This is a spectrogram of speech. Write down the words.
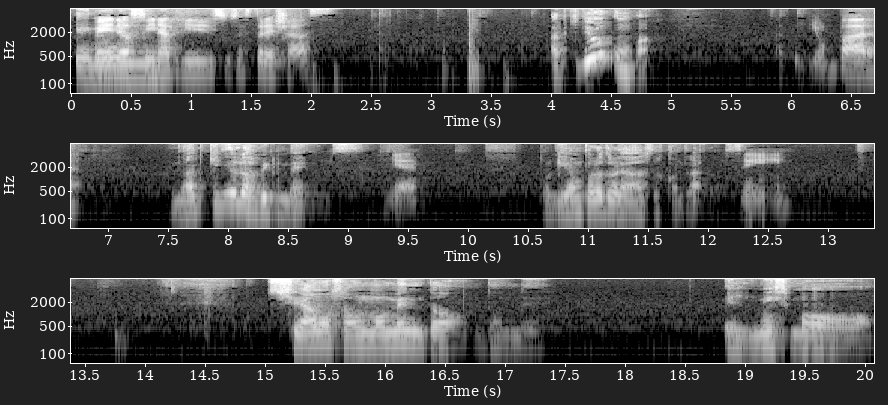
en Pero un- sin adquirir sus estrellas. adquirió un par, Adquirió un par. no adquirió los big names, Bien. porque iban por otro lado esos contratos. Sí. Llegamos a un momento donde el mismo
